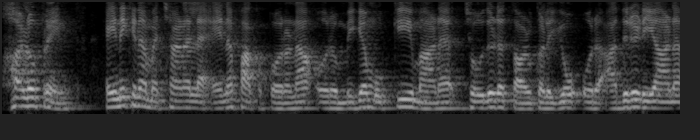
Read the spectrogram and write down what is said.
ஹலோ ஃப்ரெண்ட்ஸ் இன்றைக்கி நம்ம சேனலில் என்ன பார்க்க போகிறோன்னா ஒரு மிக முக்கியமான ஜோதிட தாள்களையும் ஒரு அதிரடியான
